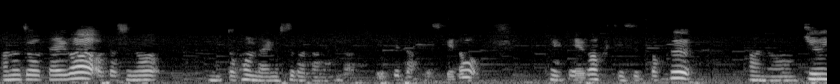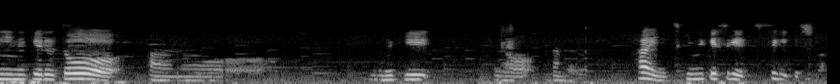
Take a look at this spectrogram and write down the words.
あの状態が私の、うん、と本来の姿なんだって言ってたんですけど、先生が口酸っぱく、あの、急に抜けると、あの、抜き、その、なんだろう、肺に突き抜けすぎ、すぎてしまっ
